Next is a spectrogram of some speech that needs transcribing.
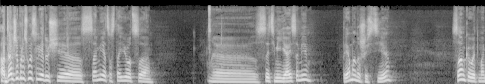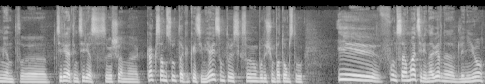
А дальше происходит следующее. Самец остается э, с этими яйцами прямо на шесте. Самка в этот момент э, теряет интерес совершенно как к самцу, так и к этим яйцам, то есть к своему будущему потомству. И функция матери, наверное, для нее,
